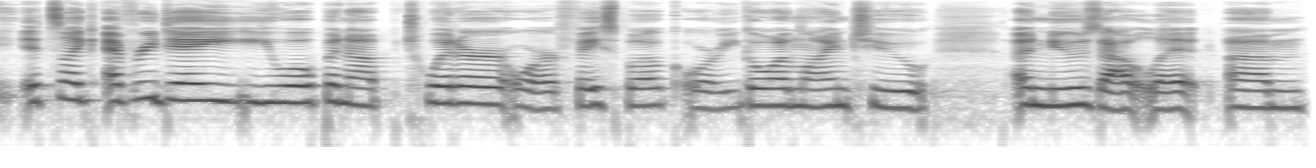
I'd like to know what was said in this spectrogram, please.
it's like every day you open up Twitter or Facebook or you go online to a news outlet, um,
